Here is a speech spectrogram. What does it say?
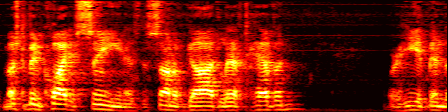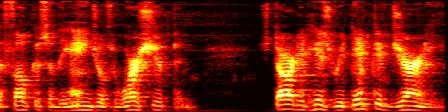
It must have been quite a scene as the Son of God left heaven, where he had been the focus of the angels' worship and started his redemptive journey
